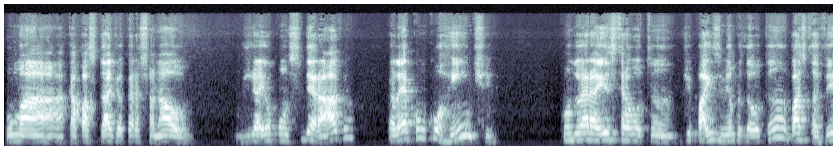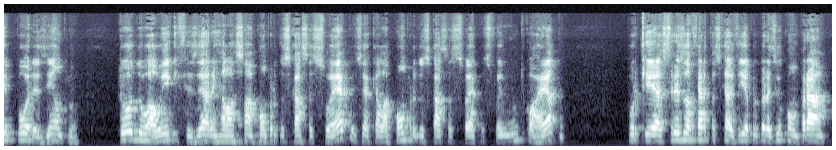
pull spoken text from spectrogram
uma capacidade operacional, diria eu, considerável. Ela é concorrente quando era extra-OTAN, de países membros da OTAN, basta ver, por exemplo, todo o AUE que fizeram em relação à compra dos caças suecos, e aquela compra dos caças suecos foi muito correta, porque as três ofertas que havia para o Brasil comprar,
